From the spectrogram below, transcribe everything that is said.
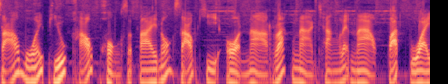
สาวหมวยผิวขาวผ่องสไตล์น้องสาวขี่อ่อนน่ารักน่าชังและน่าฟัดวัย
